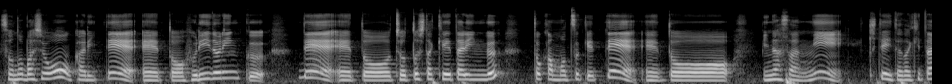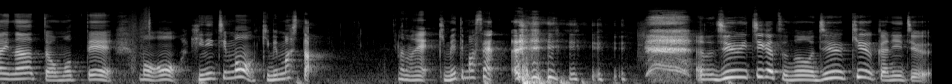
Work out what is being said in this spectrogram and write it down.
その場所を借りて、えーと、フリードリンクで、えーと、ちょっとしたケータリングとかもつけて、えーと、皆さんに来ていただきたいなって思ってもう日にちも決めました。あのね、決めてません。あの11月の19か20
